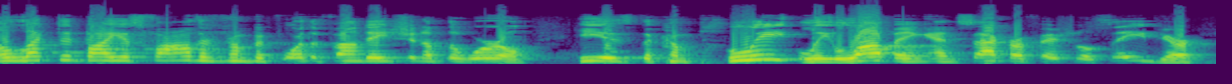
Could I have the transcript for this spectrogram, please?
Elected by His Father from before the foundation of the world. He is the completely loving and sacrificial Savior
